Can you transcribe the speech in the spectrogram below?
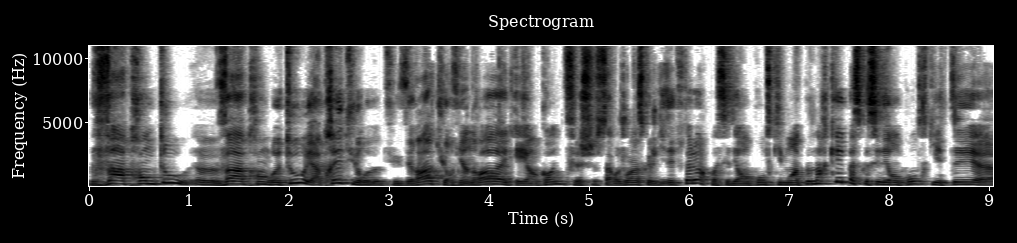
va apprendre tout euh, va apprendre tout et après tu re... tu verras tu reviendras et, et encore une fois ça rejoint ce que je disais tout à l'heure quoi. C'est des rencontres qui m'ont un peu marqué parce que c'est des rencontres qui étaient euh,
